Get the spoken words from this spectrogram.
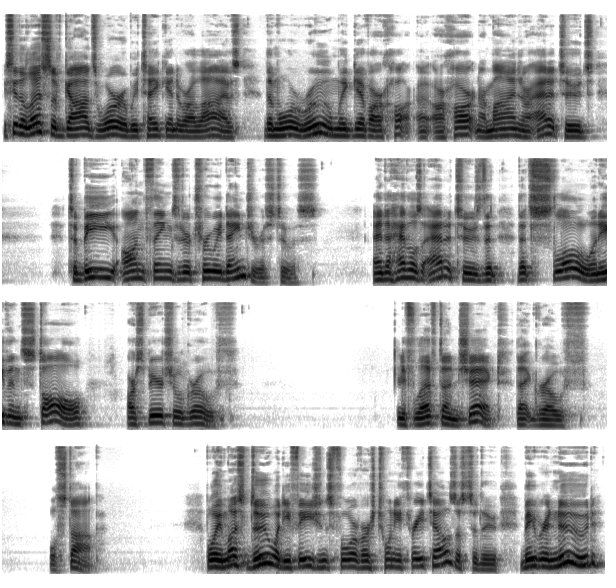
You see, the less of God's Word we take into our lives, the more room we give our heart, uh, our heart and our mind and our attitudes to be on things that are truly dangerous to us. And to have those attitudes that, that slow and even stall our spiritual growth. If left unchecked, that growth will stop. But we must do what Ephesians 4, verse 23 tells us to do be renewed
